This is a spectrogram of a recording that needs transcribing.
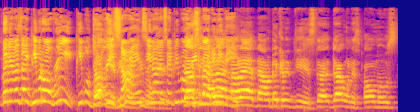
But it was like people don't read. People don't Uh, read yeah, people signs. people you know what I'm saying? People Now, don't read see, about now that- anything. Now that, now they could have yes, that that one is almost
